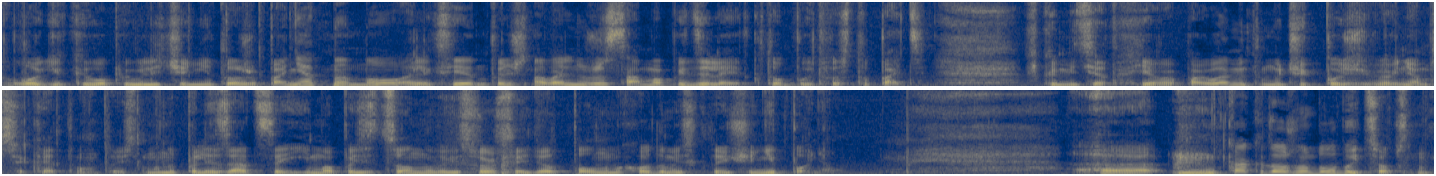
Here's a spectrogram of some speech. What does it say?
логика его привлечения тоже понятна, но Алексей Анатольевич Навальный уже сам определяет, кто будет выступать в комитетах Европарламента, мы чуть позже вернемся к этому. То есть монополизация им оппозиционного ресурса идет полным ходом, если кто еще не понял. Э, как и должно было быть, собственно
